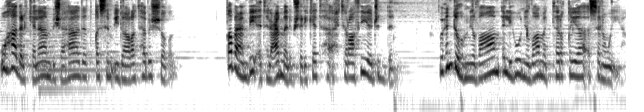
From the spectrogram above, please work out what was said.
وهذا الكلام بشهادة قسم إدارتها بالشغل. طبعا بيئة العمل بشركتها احترافية جدا وعندهم نظام اللي هو نظام الترقية السنوية.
